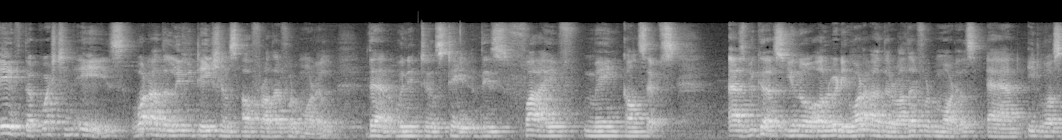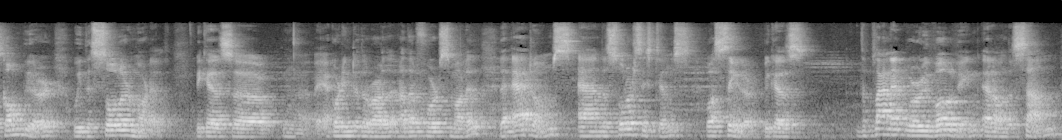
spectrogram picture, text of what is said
if the question is what are the limitations of Rutherford model then we need to state these five main concepts. As because you know already what are the Rutherford models and it was compared with the solar model. Because uh, mm, according to the Rutherford's model the atoms and the solar systems was similar because the planet were revolving around the sun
